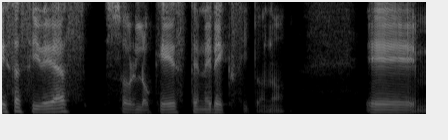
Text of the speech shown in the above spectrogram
esas ideas sobre lo que es tener éxito, ¿no? Em,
